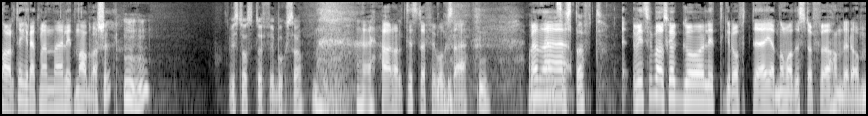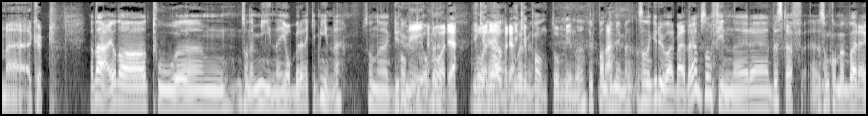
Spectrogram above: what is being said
Det er alltid greit med en eh, liten advarsel. Mhm. Hvis du har støff i buksa. Jeg har alltid støff i buksa, jeg. Men, eh. Hvis vi bare skal gå litt grovt eh, gjennom hva det støffet handler om, eh, Kurt. Ja, det er jo da to øh, sånne minejobbere Ikke mine, sånne gruvejobbere. våre, Ikke, våre ikke pantomime. Pantomime. Sånne gruvearbeidere som finner uh, det støff eh, som kommer bare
